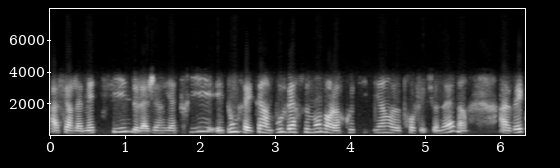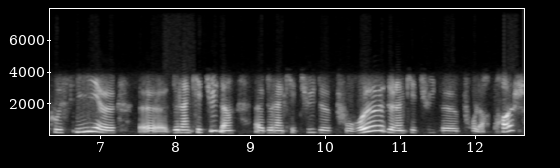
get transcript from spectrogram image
à faire de la médecine, de la gériatrie. Et donc ça a été un bouleversement dans leur quotidien euh, professionnel, avec aussi euh, euh, de l'inquiétude, de l'inquiétude pour eux, de l'inquiétude pour leurs proches.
